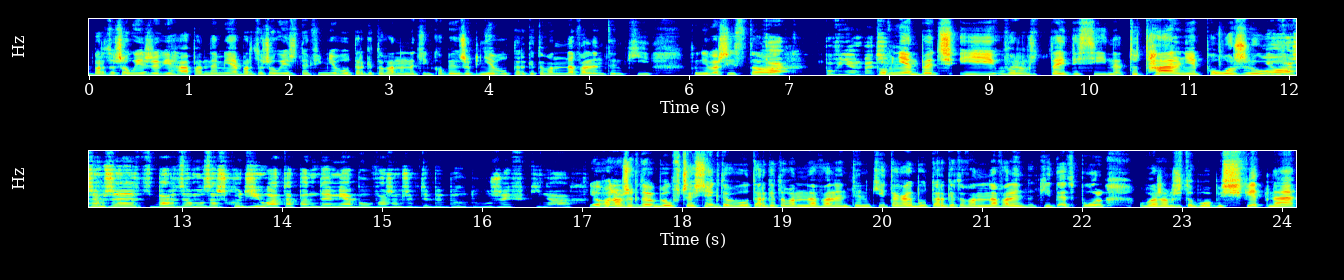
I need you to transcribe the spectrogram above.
Bardzo żałuję, że wjechała pandemia. Bardzo żałuję, że ten film nie był targetowany na Dzień Kobiet, żeby nie był targetowany na walentynki, ponieważ jest to. Tak, powinien być. Powinien być i uważam, że tutaj DC totalnie położyło. I uważam, że bardzo mu zaszkodziła ta pandemia, bo uważam, że gdyby był dłużej w kinach. Ja uważam, że gdyby był wcześniej, gdyby był targetowany na walentynki, tak jak był targetowany na walentynki Deadpool, uważam, że to byłoby świetne.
